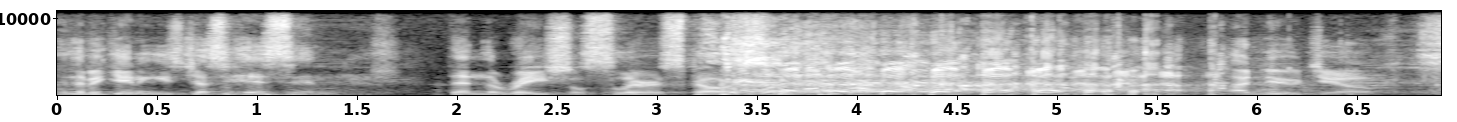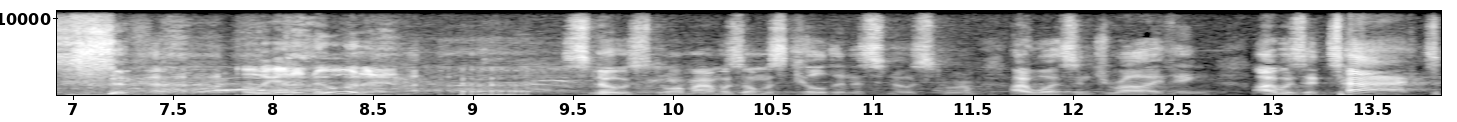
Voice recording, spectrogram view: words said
In the beginning, he's just hissing. Then the racial slurs started. a new joke. Oh, we got a new one in. Snowstorm. I was almost killed in a snowstorm. I wasn't driving. I was attacked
